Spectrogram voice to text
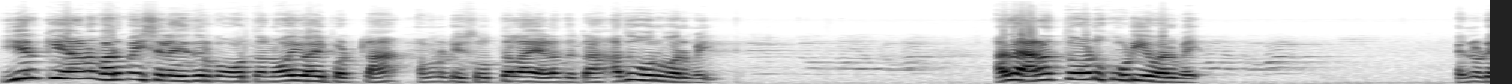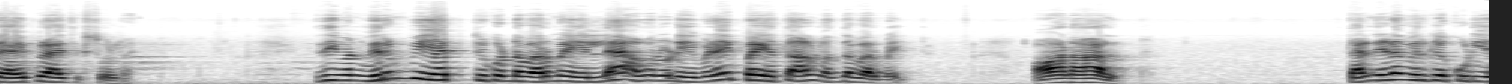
இயற்கையான வறுமை சில இது இருக்கும். ஒருத்தன் நோய்வாய்ப்பட்டான் அவனுடைய சொத்தெல்லாம் இழந்துட்டான் அது ஒரு வறுமை. அது அறத்தோடு கூடிய வறுமை. என்னுடைய அபிப்பிராயத்துக்கு சொல்கிறேன் இது இவன் விரும்பி ஏற்றுக்கொண்ட வறுமை இல்லை அவனுடைய வினைப்பயத்தால் வந்த வறுமை. ஆனால் தன்னிடம் இருக்கக்கூடிய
